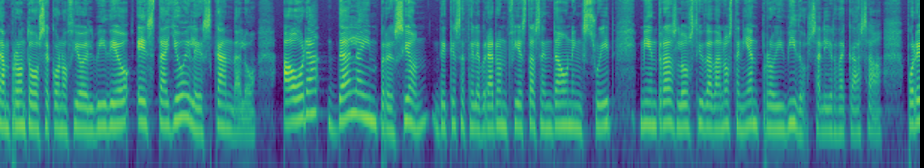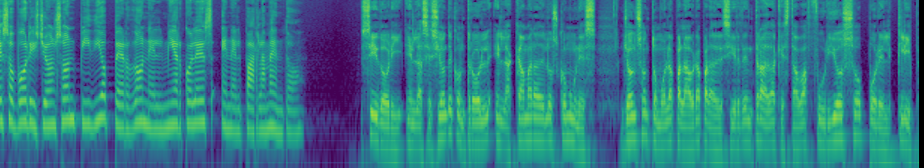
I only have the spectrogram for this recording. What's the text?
Tan pronto se conoció el vídeo, estalló el escándalo. Ahora da la impresión de que se celebraron fiestas en Downing Street mientras los ciudadanos tenían prohibido salir de casa. Por eso Boris Johnson pidió perdón el miércoles en el Parlamento. Sí, Dori, en la sesión de control en la Cámara de los Comunes, Johnson tomó la palabra para decir de entrada que estaba furioso por el clip,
